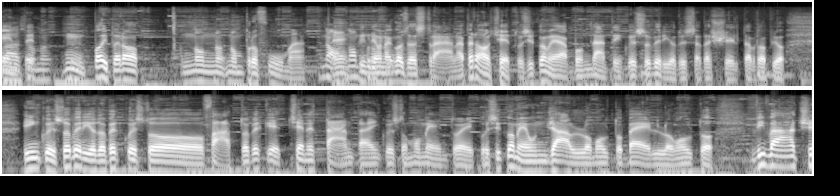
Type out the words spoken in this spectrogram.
lava, insomma. Mm, poi però non, non- profuma, No, eh, non quindi è una profuma. cosa strana, però certo siccome è abbondante in questo periodo è stata scelta proprio in questo periodo per questo fatto, perché ce n'è tanta in questo momento, ecco. Siccome è un giallo molto bello, molto vivace,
